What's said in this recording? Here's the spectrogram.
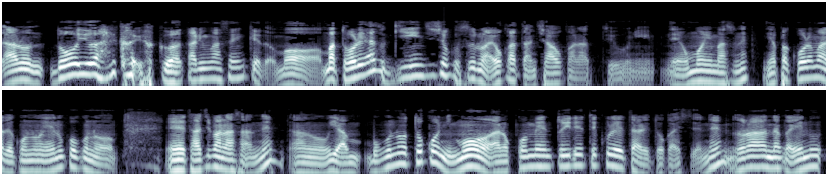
あの、どういうあれかよくわかりませんけども、まあとりあえず議員辞職するのは良かったんちゃうかなっていうふうに、ね、思いますね。やっぱこれまでこの N 国の、えー、立花さんね、あの、いや、僕のとこにも、あの、コメント入れてくれたりとかしてね、それはなんか N、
